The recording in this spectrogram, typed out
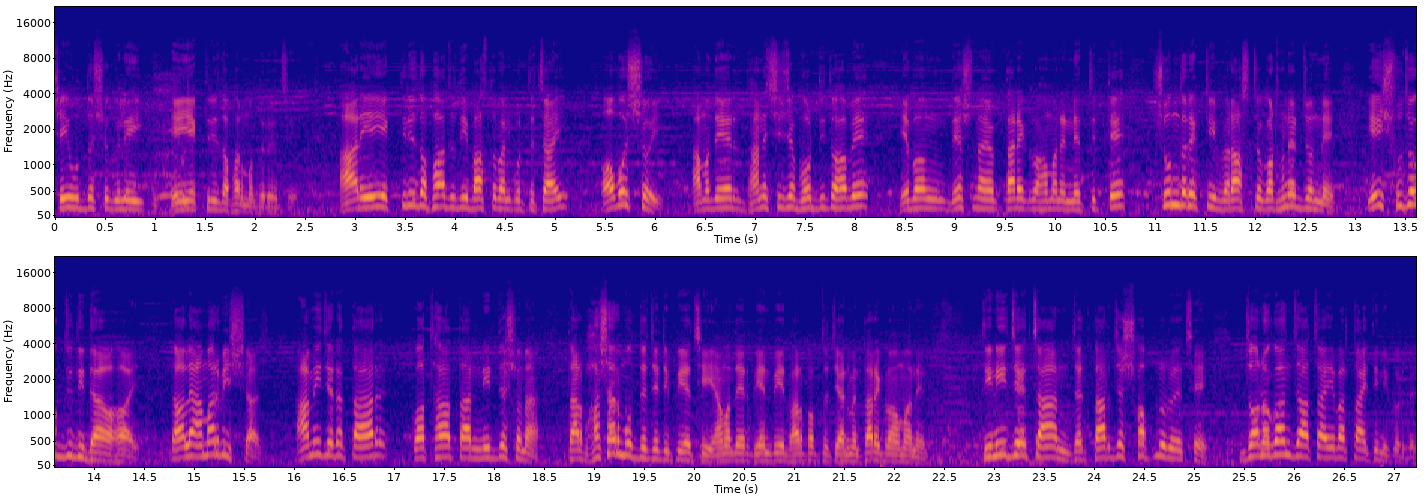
সেই উদ্দেশ্যগুলি এই একত্রিশ দফার মধ্যে রয়েছে। আর এই একত্রিশ দফা যদি বাস্তবায়ন করতে চাই, অবশ্যই আমাদের ধানের শীষে ভোট দিতে হবে এবং দেশনায়ক তারেক রহমানের নেতৃত্বে সুন্দর একটি রাষ্ট্র গঠনের জন্য এই সুযোগ যদি দেওয়া হয়, তাহলে আমার বিশ্বাস আমি যেটা তার কথা, তার নির্দেশনা, তার ভাষার মধ্যে যেটি পেয়েছি আমাদের বিএনপির ভারপ্রাপ্ত চেয়ারম্যান তারেক রহমানের, তিনি যে চান, যে তার যে স্বপ্ন রয়েছে, জনগণ যা চায় এবার তাই তিনি করবেন।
